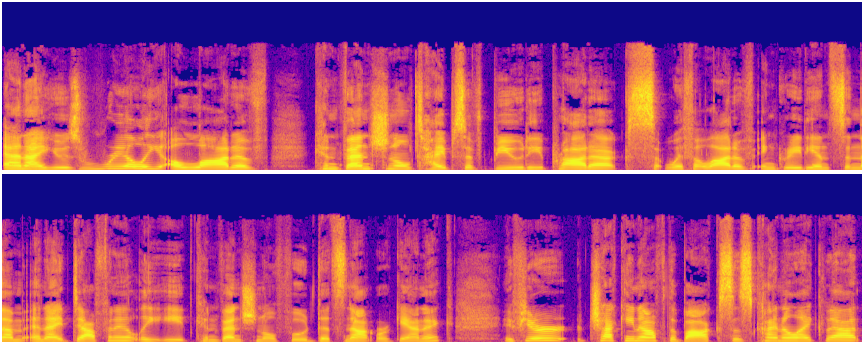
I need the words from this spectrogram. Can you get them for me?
and I use really a lot of conventional types of beauty products with a lot of ingredients in them, and I definitely eat conventional food that's not organic. If you're checking off the boxes kind of like that,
